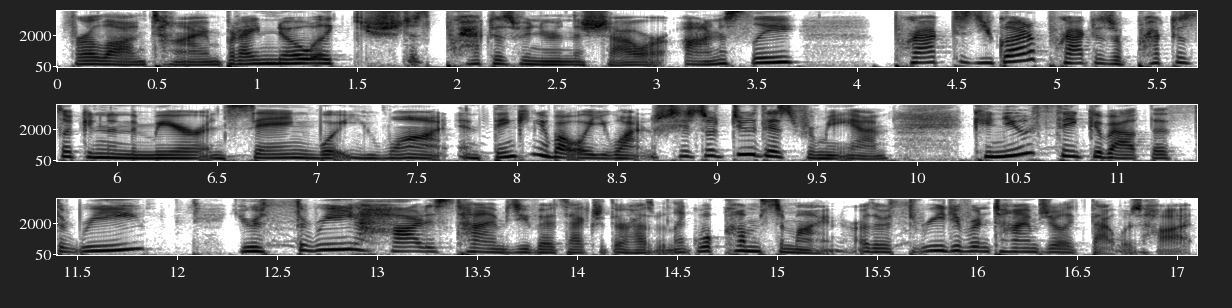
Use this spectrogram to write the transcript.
for a long time, but I know like you should just practice when you're in the shower. Honestly, practice. You got to practice or practice looking in the mirror and saying what you want and thinking about what you want. So do this for me, Anne. Can you think about the three? Your three hottest times you've had sex with your husband. Like, what comes to mind? Are there three different times you're like, that was hot?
